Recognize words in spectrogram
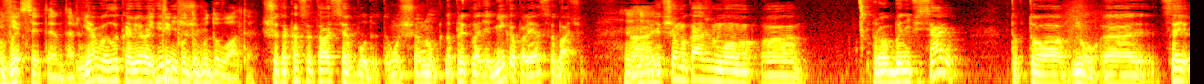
весь є- цей тендер. Є велика І типу добудувати. що така ситуація буде, тому що ну, на прикладі Нікополя я це бачу. А, якщо ми кажемо е, про бенефіціарів, тобто ну, е, цей е,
